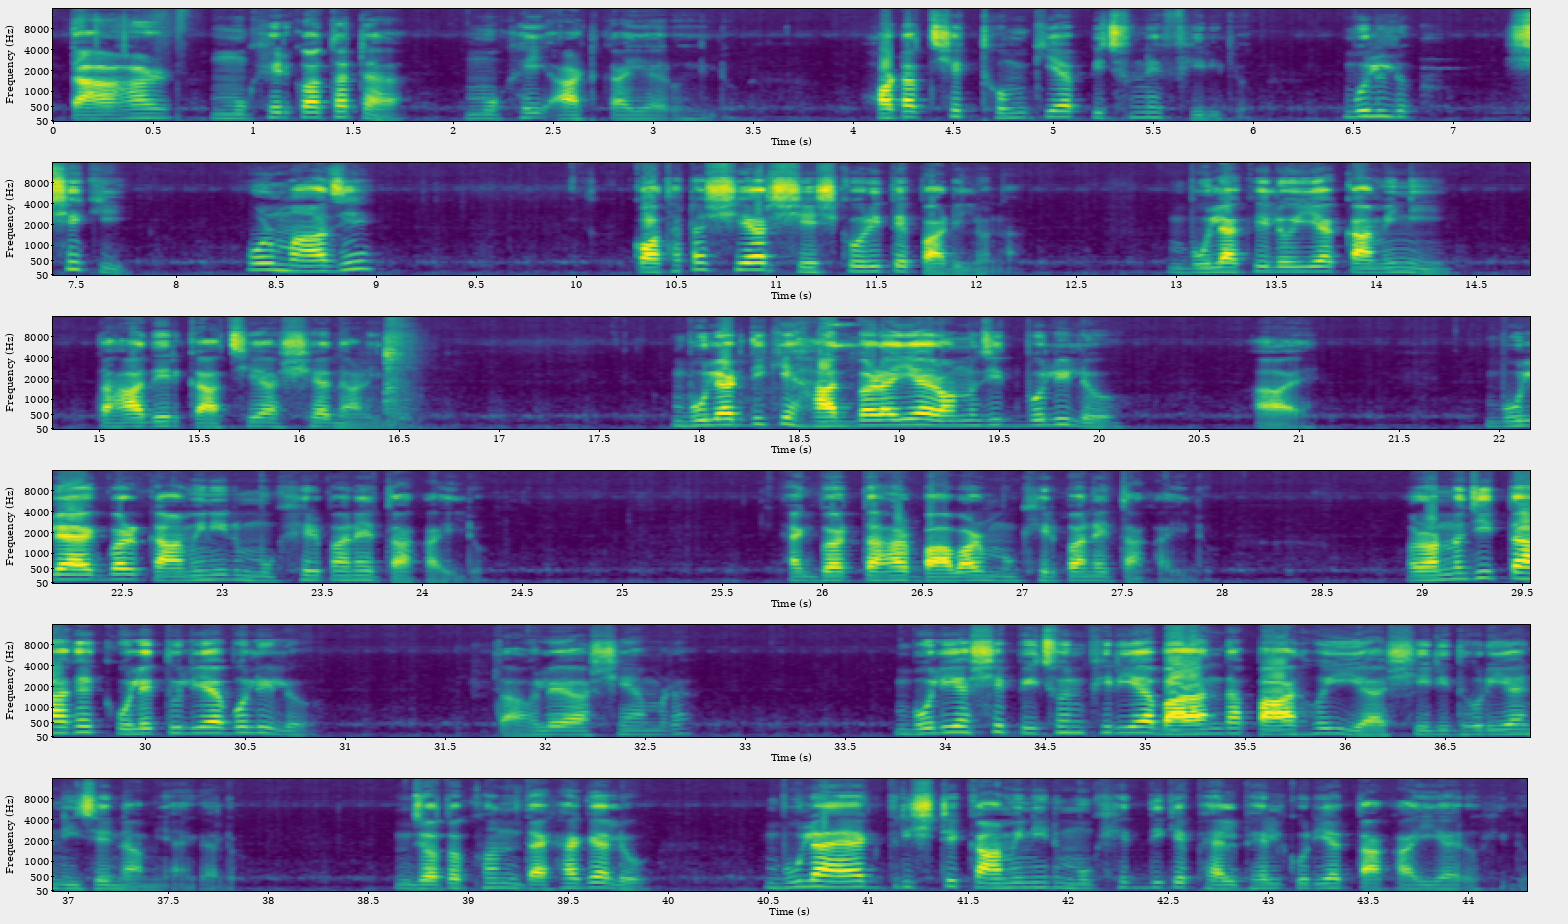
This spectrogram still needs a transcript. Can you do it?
তাহার মুখের কথাটা মুখেই আটকাইয়া রহিল। হঠাৎ সে থমকিয়া পিছনে ফিরিল। বলিল, সে কি? ওর মা যে? কথাটা সে আর শেষ করিতে পারিল না। বুলাকে লইয়া কামিনী তাহাদের কাছে আসিয়া দাঁড়িল বুলার দিকে হাত বাড়াইয়া রণজিৎ বলিল, আয়। বুলা একবার কামিনীর মুখের পানে তাকাইল। একবার তাহার বাবার মুখের পানে তাকাইল। রণজিৎ তাহাকে কোলে তুলিয়া বলিল, তাহলে আসি আমরা? বলিয়া সে পিছন ফিরিয়া বারান্দা পার হইয়া সিঁড়ি ধরিয়া নিজে নামিয়া গেল। যতক্ষণ দেখা গেল, বুলা এক দৃষ্টে কামিনীর মুখের দিকে ফ্যালফ্যাল করিয়া তাকাইয়া রহিল।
